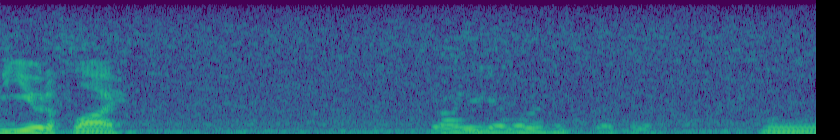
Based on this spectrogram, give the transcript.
Beautifly. Hmm.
